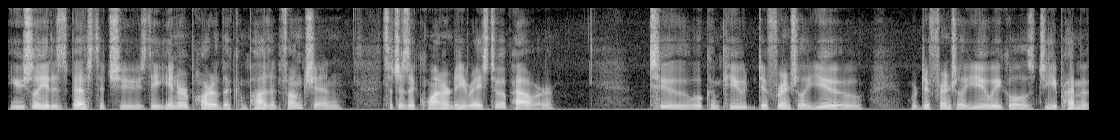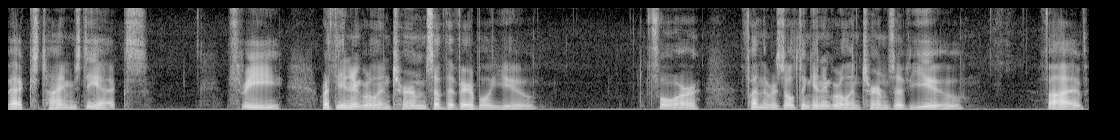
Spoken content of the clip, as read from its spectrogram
Usually it is best to choose the inner part of the composite function, such as a quantity raised to a power. 2 we'll compute differential u, where differential u equals g prime of x times dx. 3. Write the integral in terms of the variable u. 4. Find the resulting integral in terms of u. 5.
